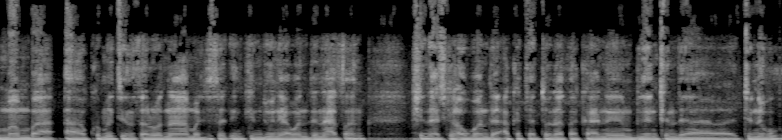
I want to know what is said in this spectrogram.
mamba a kwamitin tsaro na majalisar ɗinkin duniya wanda na san shi na cikin abubuwan da aka tattauna tsakanin blinken da tinubu.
